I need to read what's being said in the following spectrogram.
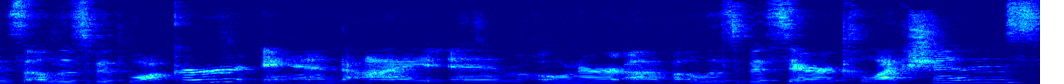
is Elizabeth Walker, and I am owner of Elizabeth Sarah Collections,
